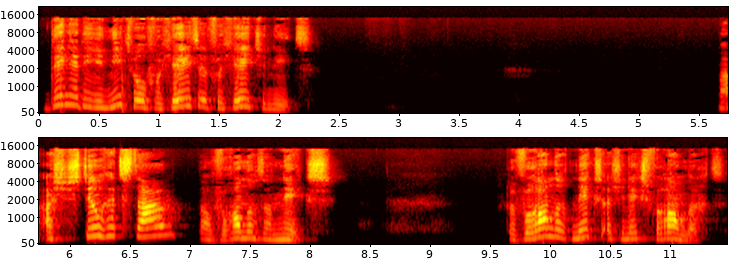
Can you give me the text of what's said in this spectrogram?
Dingen die je niet wil vergeten, vergeet je niet. Maar als je stil gaat staan, dan verandert er niks. Er verandert niks als je niks verandert.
